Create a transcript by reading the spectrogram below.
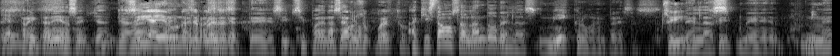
eh, 30 días ¿eh? ya, ya sí hay algunas hay empresas, empresas, que te, sí, sí, pueden hacerlo. Por supuesto. Aquí estamos hablando de las microempresas sí, de las sí. me, me,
